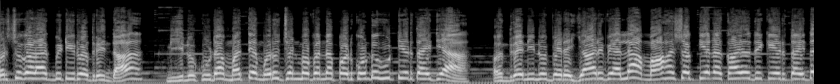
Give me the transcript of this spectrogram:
ವರ್ಷಗಳಾಗ್ಬಿಟ್ಟಿರೋದ್ರಿಂದ ನೀನು ಕೂಡ ಮತ್ತೆ ಮರುಜನ್ಮವನ್ನ ಪಡ್ಕೊಂಡು ಹುಟ್ಟಿರ್ತಾ ಇದ್ಯಾ ಅಂದ್ರೆ ನೀನು ಬೇರೆ ಯಾರಿವೆ ಅಲ್ಲ ಮಹಾಶಕ್ತಿಯನ್ನ ಕಾಯೋದಕ್ಕೆ ಇರ್ತಾ ಇದ್ದ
